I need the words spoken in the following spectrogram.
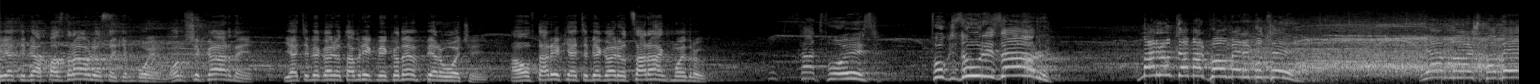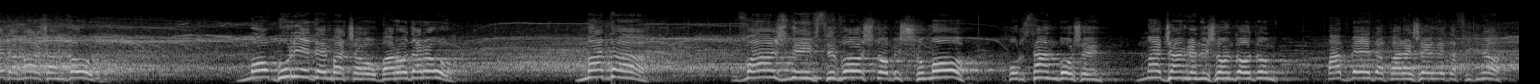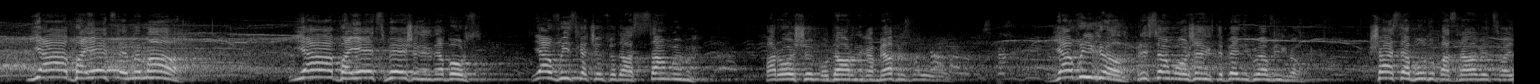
Я тебя поздравлю с этим боем. Он шикарный. Я тебе говорю, Таврик Микудем в первую очередь. А во-вторых, я тебе говорю, Царанг, мой друг. Satfoiz. Fuxduri Zaur. Marum tamar pomere buce. Я маш победа, маш анвод. Мо буредем бачао, бародаро. Мада. Важный всего, чтобы шумо хурсан бошен. Ма нишон додум. Победа, поражение, это фигня. Я боец ММА. Я боец смешанных наборств. Я выскочил сюда с самым хорошим ударником. Я признаю его. Я выиграл. При всем уважении к тебе, я выиграл. Сейчас я буду поздравить своих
